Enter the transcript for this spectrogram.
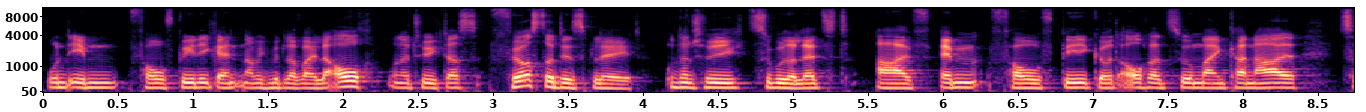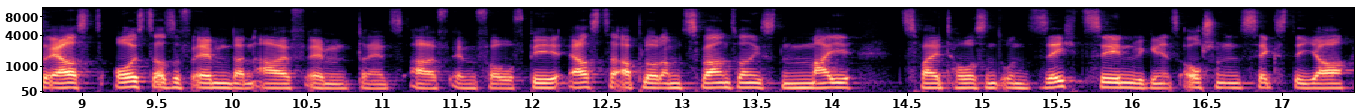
Und eben VfB-Legenden habe ich mittlerweile auch. Und natürlich das Förster-Display. Und natürlich zu guter Letzt AFM VfB gehört auch dazu. Mein Kanal zuerst Allstars FM, dann AFM, dann jetzt AFM VfB. Erster Upload am 22. Mai 2016. Wir gehen jetzt auch schon ins sechste Jahr.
